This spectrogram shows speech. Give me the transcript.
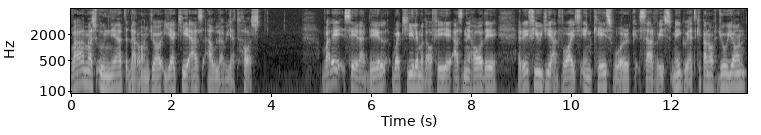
و مسئولیت در آنجا یکی از اولویت هاست. ولی سیردل وکیل مدافع از نهاد Refugee Advice in Casework Service می‌گوید که پناهجویان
